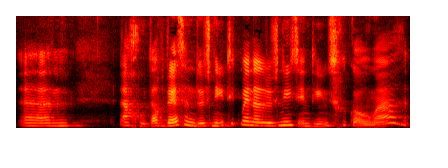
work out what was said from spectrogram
Um, nou goed, dat werd hem dus niet. Ik ben daar dus niet in dienst gekomen.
